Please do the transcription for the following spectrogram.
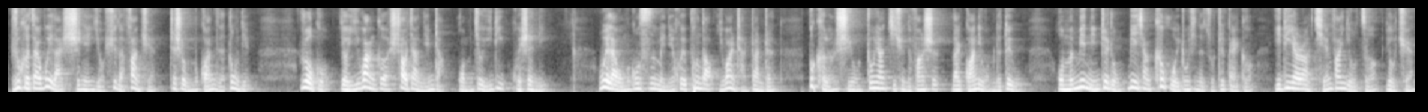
如何在未来十年有序的放权，这是我们管理的重点。若果有一万个少将连长，我们就一定会胜利。未来我们公司每年会碰到一万场战争。不可能使用中央集权的方式来管理我们的队伍。我们面临这种面向客户为中心的组织改革，一定要让前方有责有权，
